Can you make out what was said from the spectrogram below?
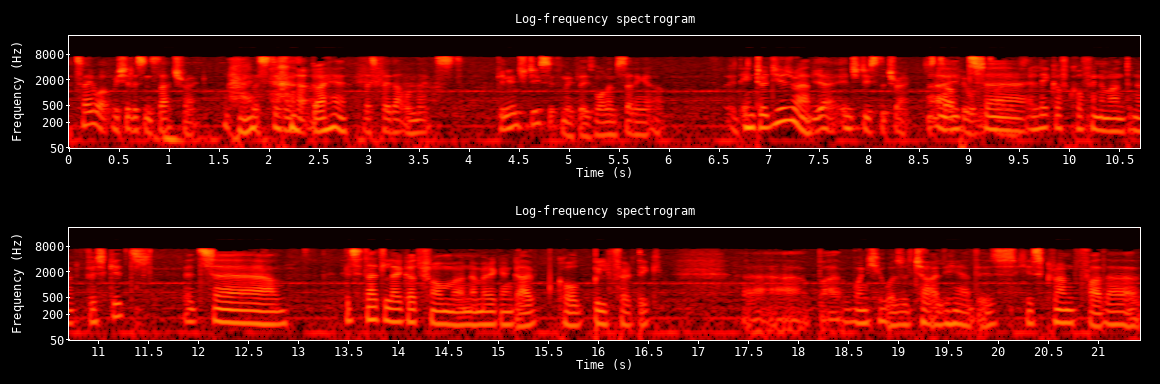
I tell you what, we should listen to that track. Okay. Let's do that. Go ahead. Let's play that one next. Can you introduce it for me, please, while I'm setting it up? Introduce that. Yeah, introduce the track. Uh, it's what the uh, a lake of coffee and a mountain of biscuits. It's it's a title I got from an American guy called Bill Fertig. Uh, but when he was a child, he had his his grandfather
